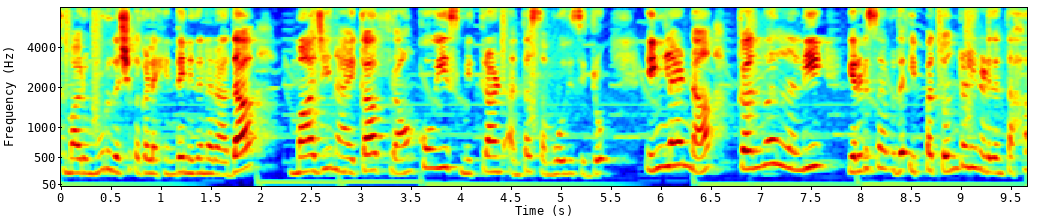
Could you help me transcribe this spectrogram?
ಸುಮಾರು ಮೂರು ದಶಕಗಳ ಹಿಂದೆ ನಿಧನರಾದ ಮಾಜಿ ನಾಯಕ ಫ್ರಾಂಕೋಯಿಸ್ ಮಿತ್ರಾಂಡ್ ಅಂತ ಸಂಬೋಧಿಸಿದ್ರು. ಇಂಗ್ಲೆಂಡ್ನ ಕನ್ವಲ್ನಲ್ಲಿ ಎರಡು ಸಾವಿರದ ಇಪ್ಪತ್ತೊಂದರಲ್ಲಿ ನಡೆದಂತಹ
